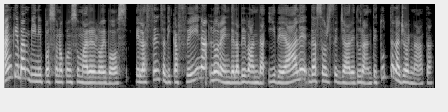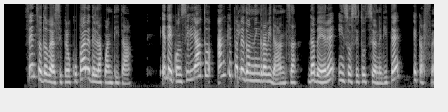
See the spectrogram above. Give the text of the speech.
Anche i bambini possono consumare il rooibos e l'assenza di caffeina lo rende la bevanda ideale da sorseggiare durante tutta la giornata, senza doversi preoccupare della quantità. Ed è consigliato anche per le donne in gravidanza, da bere in sostituzione di tè e caffè.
